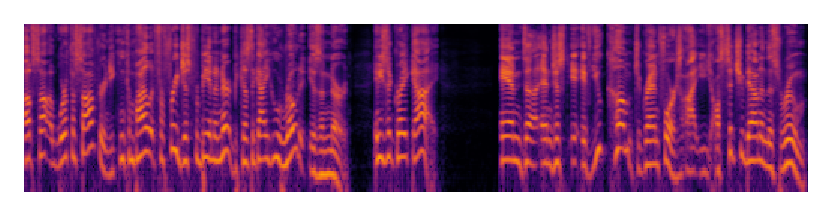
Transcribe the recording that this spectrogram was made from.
of so- worth of software, and you can compile it for free just for being a nerd because the guy who wrote it is a nerd and he's a great guy. And uh, and just if you come to Grand Forks, I, I'll sit you down in this room.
